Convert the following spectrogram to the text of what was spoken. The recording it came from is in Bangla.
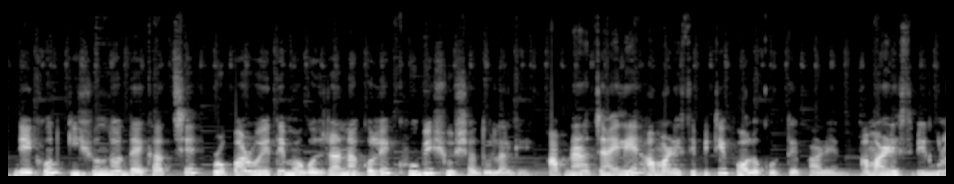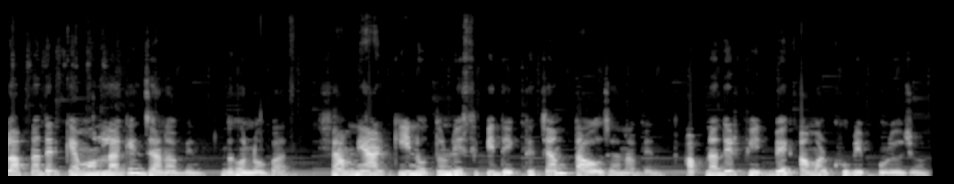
দেখুন কি সুন্দর দেখাচ্ছে। প্রপার ওয়েতে মগজ রান্না করলে খুবই সুস্বাদু লাগে। আপনারা চাইলে আমার রেসিপিটি ফলো করতে পারেন। আমার রেসিপিগুলো আপনাদের কেমন লাগে জানাবেন। ধন্যবাদ। সামনে আর কি নতুন রেসিপি দেখতে চান তাও জানাবেন। আপনাদের ফিডব্যাক আমার খুবই প্রয়োজন।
